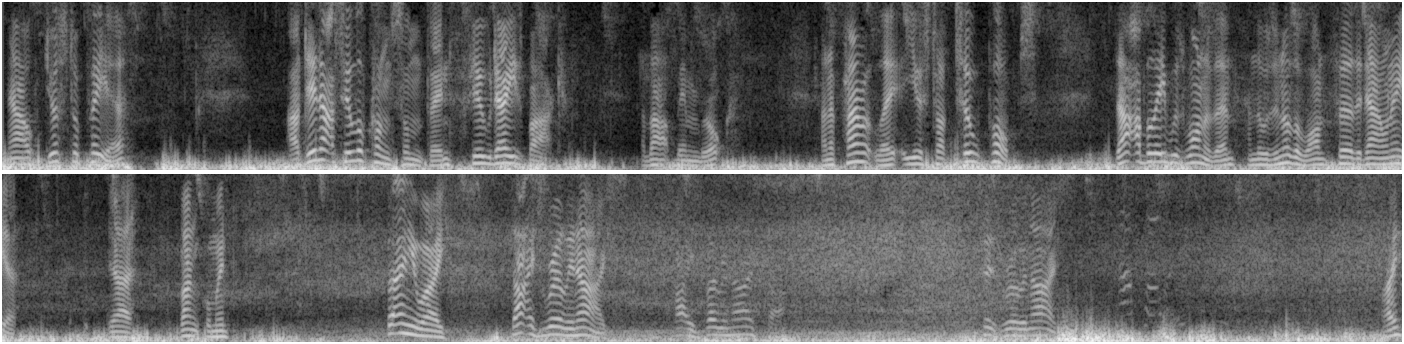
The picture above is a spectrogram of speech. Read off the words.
Now, just up here, I did actually look on something a few days back about Binbrook, and apparently it used to have two pubs. That I believe was one of them, and there was another one further down here. Yeah, van coming. But anyway, that is really nice. That is very nice. That. It is really nice. Hey?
